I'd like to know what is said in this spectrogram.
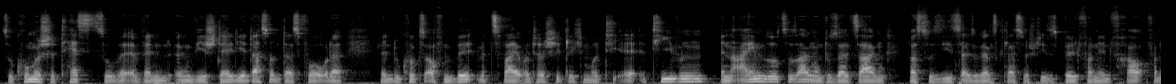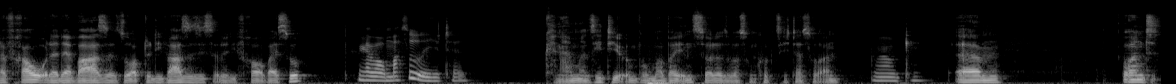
so komische Tests, so we- wenn irgendwie stell dir das und das vor oder wenn du guckst auf ein Bild mit zwei unterschiedlichen äh, Motiven in einem sozusagen und du sollst sagen, was du siehst, also ganz klassisch dieses Bild von, den Frau, von der Frau oder der Vase, so ob du die Vase siehst oder die Frau, weißt du? Ja, warum machst du solche Tests? Keine Ahnung, man sieht die irgendwo mal bei Insta oder sowas und guckt sich das so an. Ah, okay. Ähm, und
